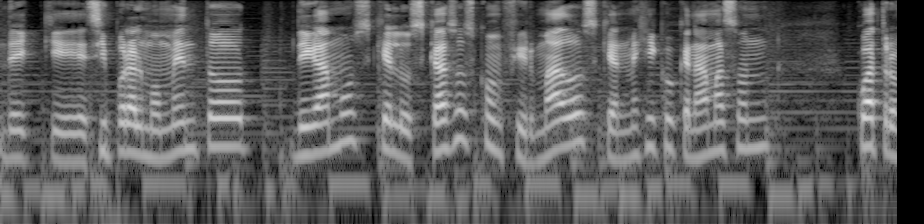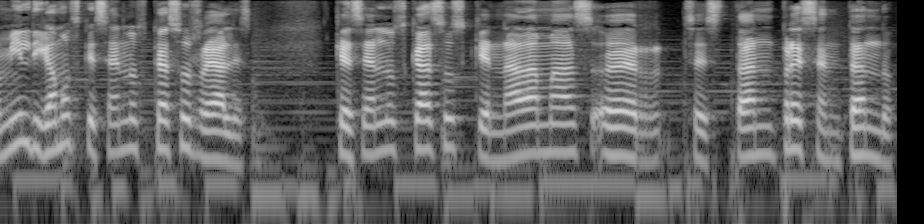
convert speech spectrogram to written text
de que si por el momento digamos que los casos confirmados que en México que nada más son 4000, digamos que sean los casos reales, que sean los casos que nada más eh, se están presentando.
